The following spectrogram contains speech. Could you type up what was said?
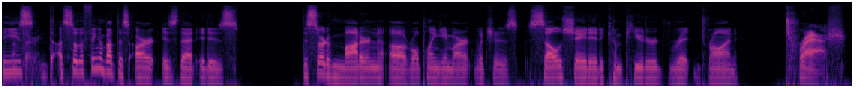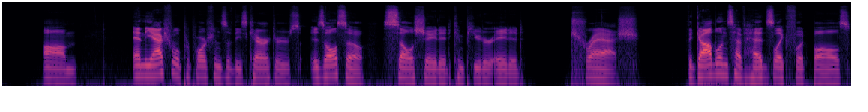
These th- so the thing about this art is that it is this sort of modern uh, role-playing game art, which is cel-shaded, computer-writ drawn trash. Um, and the actual proportions of these characters is also cel-shaded, computer-aided trash. The goblins have heads like footballs.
